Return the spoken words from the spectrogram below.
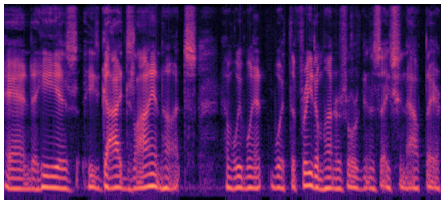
and he is he guides lion hunts and we went with the Freedom Hunters organization out there.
